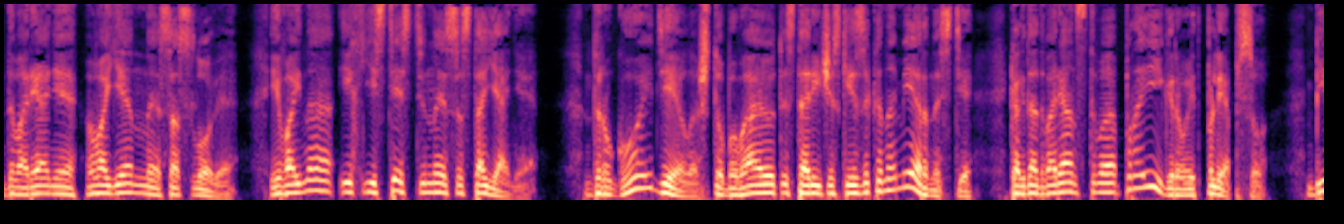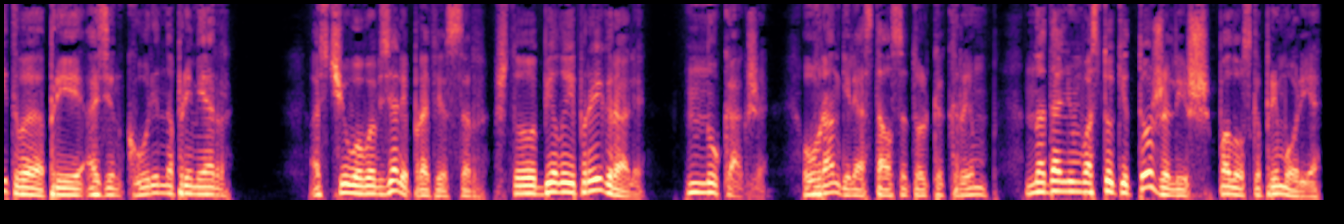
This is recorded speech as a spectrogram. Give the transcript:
Дворяне — военное сословие, и война — их естественное состояние. Другое дело, что бывают исторические закономерности, когда дворянство проигрывает плебсу. Битва при Азенкуре, например. — А с чего вы взяли, профессор, что белые проиграли? — Ну как же. У Врангеля остался только Крым. На Дальнем Востоке тоже лишь полоска Приморья.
